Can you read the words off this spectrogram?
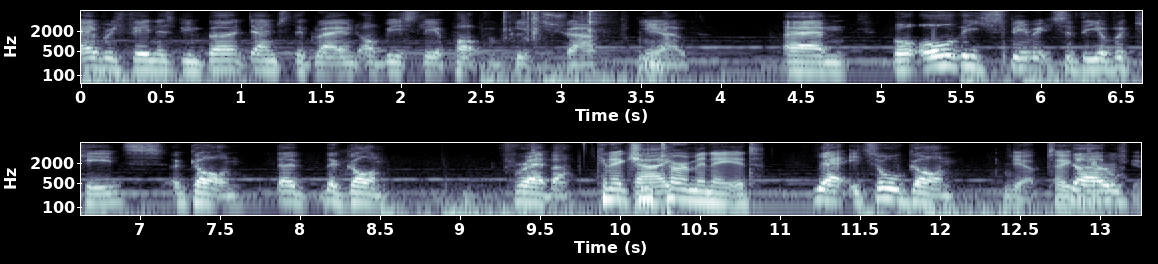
everything has been burnt down to the ground, obviously, apart from Glitch Trap, you Yeah. know. Um, but all the spirits of the other kids are gone. They're, they're gone forever. Connection Okay? terminated. Yeah, it's all gone. Yeah, take So- care of you.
